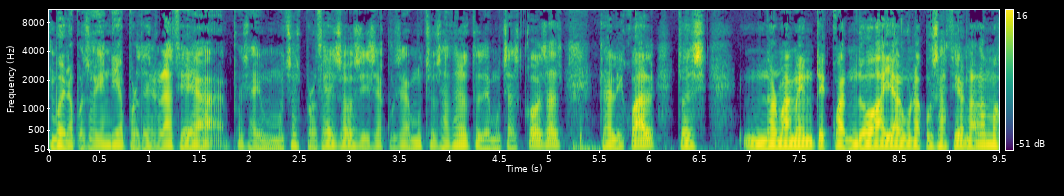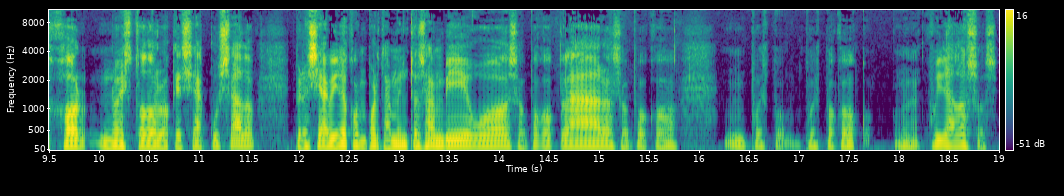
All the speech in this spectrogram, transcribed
bueno, pues hoy en día, por desgracia, pues hay muchos procesos y se acusa a muchos sacerdotes de muchas cosas, tal y cual. Entonces, normalmente cuando hay alguna acusación, a lo mejor no es todo lo que se ha acusado, pero sí ha habido comportamientos ambiguos o poco claros o poco, pues, pues poco cuidadosos.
